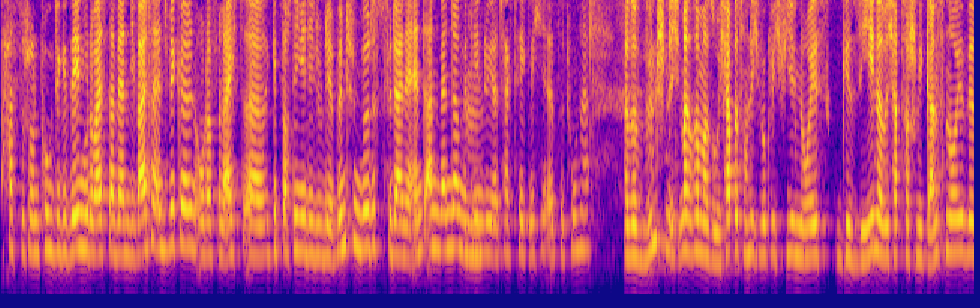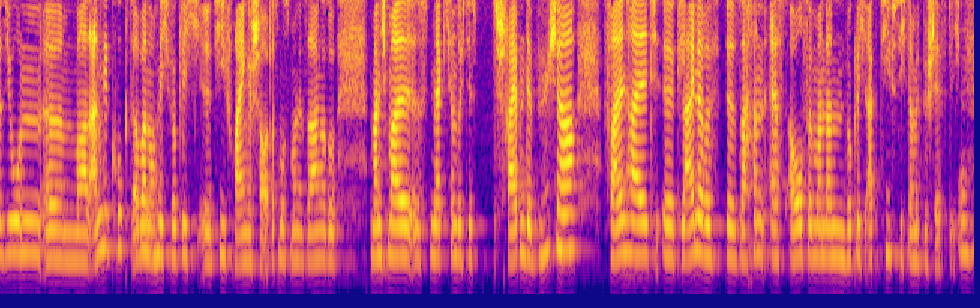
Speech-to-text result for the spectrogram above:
hast du schon Punkte gesehen, wo du weißt, da werden die weiterentwickeln oder vielleicht äh, gibt es auch Dinge, die du dir wünschen würdest für deine Endanwender, mit mhm. denen du ja tagtäglich äh, zu tun hast? Also wünschen, ich mache es mal so, ich habe jetzt noch nicht wirklich viel Neues gesehen. Also ich habe zwar schon die ganz neue Version äh, mal angeguckt, aber mhm. noch nicht wirklich äh, tief reingeschaut, das muss man jetzt sagen. Also manchmal, das merke ich dann durch das Schreiben der Bücher, fallen halt äh, kleinere äh, Sachen erst auf, wenn man dann wirklich aktiv sich damit beschäftigt. Mhm.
